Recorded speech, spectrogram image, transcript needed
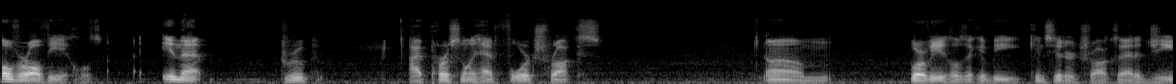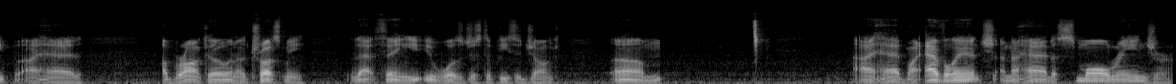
Overall vehicles. In that group, I personally had four trucks. Um, or vehicles that could be considered trucks. I had a Jeep, I had a Bronco, and trust me, that thing it was just a piece of junk. Um, I had my Avalanche, and I had a small Ranger.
